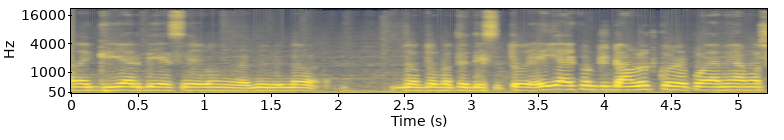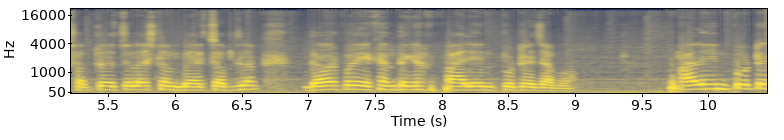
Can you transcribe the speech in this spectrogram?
অনেক গিয়ার দিয়েছে এবং বিভিন্ন যন্ত্রপাতি দিয়েছে তো এই আইকনটি ডাউনলোড করার পর আমি আমার সফটওয়্যার চলে আসলাম ব্যাক চাপ দিলাম, দেওয়ার পরে এখান থেকে ফাইল ইনপুটে যাব। ফাইল ইনপুটে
